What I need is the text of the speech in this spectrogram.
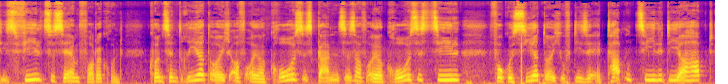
Die ist viel zu sehr im Vordergrund. Konzentriert euch auf euer großes Ganzes, auf euer großes Ziel. Fokussiert euch auf diese Etappenziele, die ihr habt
